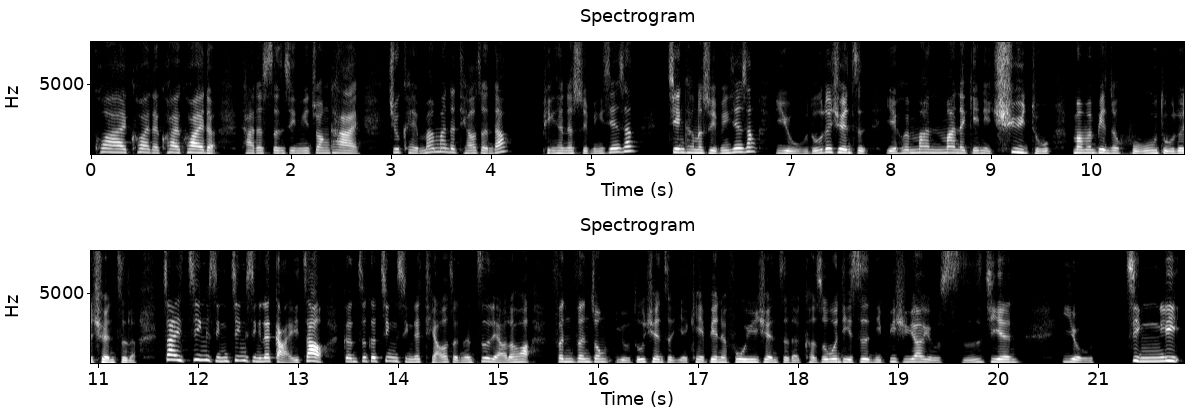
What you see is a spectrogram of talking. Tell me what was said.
快快的、快快的，他的身心灵状态就可以慢慢的调整到平衡的水平线上，健康的水平线上，有毒的圈子也会慢慢的给你去毒，慢慢变成无毒的圈子了。再进行进行的改造跟这个进行的调整跟治疗的话，分分钟有毒圈子也可以变成富裕圈子的。可是问题是你必须要有时间、有精力，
